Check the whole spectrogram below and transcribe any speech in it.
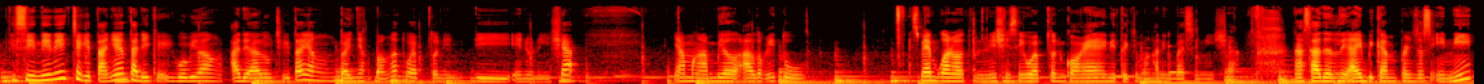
di sini nih ceritanya yang tadi kayak gue bilang ada alur cerita yang banyak banget webtoon di Indonesia yang mengambil alur itu. Sebenarnya bukan webtoon Indonesia sih webtoon Korea yang diterjemahkan ke bahasa Indonesia. Nah Suddenly I Become Princess ini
